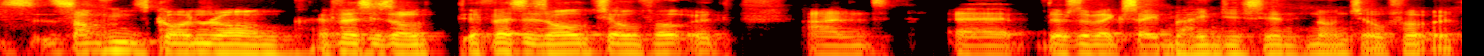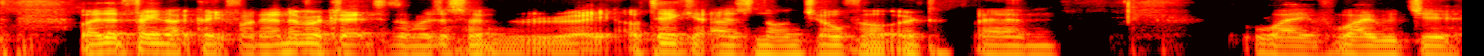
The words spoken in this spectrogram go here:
something's gone wrong. If this is all, if this is all chill filtered, and uh, there's a big sign behind you saying non-chill filtered. But I did find that quite funny. I never corrected them. I just went right. I'll take it as non-chill filtered. Um, why? Why would you?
